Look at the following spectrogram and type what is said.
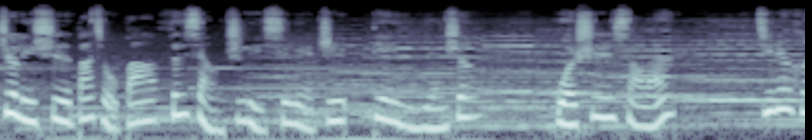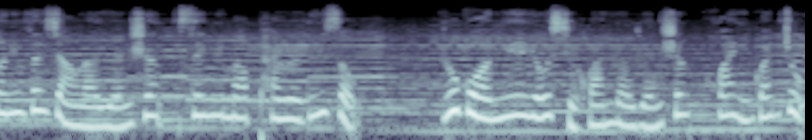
这里是八九八分享之旅系列之电影原声，我是小兰，今天和您分享了原声《Cinema Paradiso》。如果你也有喜欢的原声，欢迎关注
